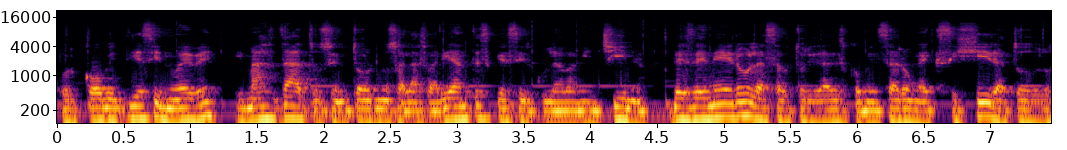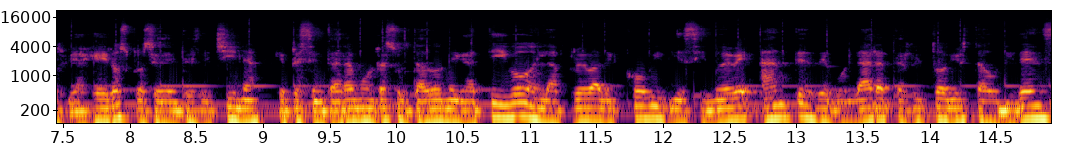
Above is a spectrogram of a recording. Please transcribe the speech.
por COVID-19 y más datos en torno a las variantes que circulaban en China. Desde enero, las autoridades comenzaron a exigir a todos los viajeros procedentes de China que presentaran un resultado negativo en la prueba de COVID-19 antes de volar a territorio estadounidense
